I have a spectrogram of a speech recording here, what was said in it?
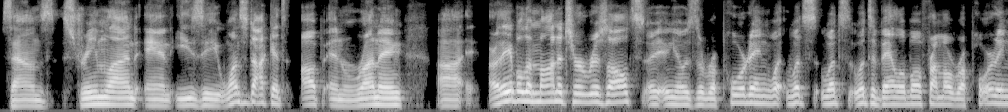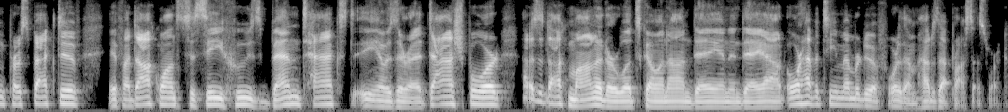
Sounds streamlined and easy. Once Doc gets up and running, uh, are they able to monitor results? Uh, you know, is the reporting what, what's what's what's available from a reporting perspective? If a doc wants to see who's been taxed, you know, is there a dashboard? How does a doc monitor what's going on day in and day out, or have a team member do it for them? How does that process work?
